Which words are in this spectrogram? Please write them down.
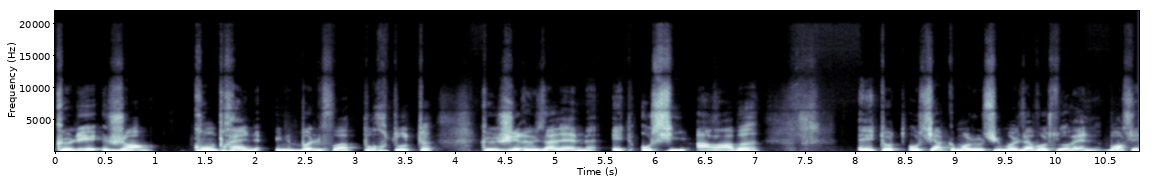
que les gens comprennent une bonne fois pour toutes que Jérusalem est aussi arabe tout aussi que moi je suis moldavo-slovène. Bon, c'est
